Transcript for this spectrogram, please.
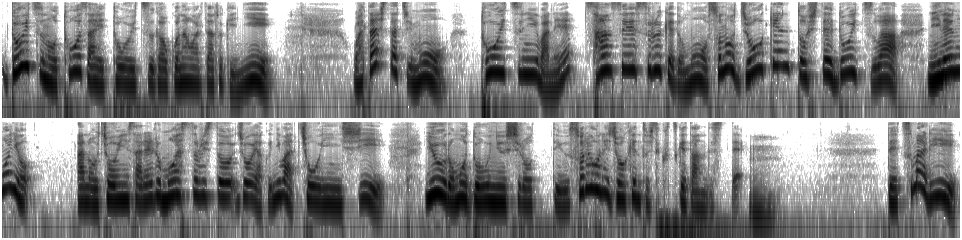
ドイツの東西統一が行われた時に私たちも統一にはね賛成するけどもその条件としてドイツは2年後にあの調印されるモアストリスト条約には調印しユーロも導入しろっていうそれをね条件としてくっつけたんですって。うんでつまり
